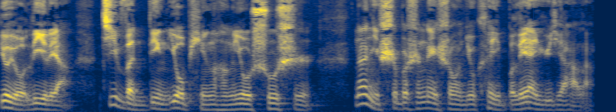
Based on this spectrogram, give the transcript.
又有力量，既稳定又平衡又舒适，那你是不是那时候你就可以不练瑜伽了？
